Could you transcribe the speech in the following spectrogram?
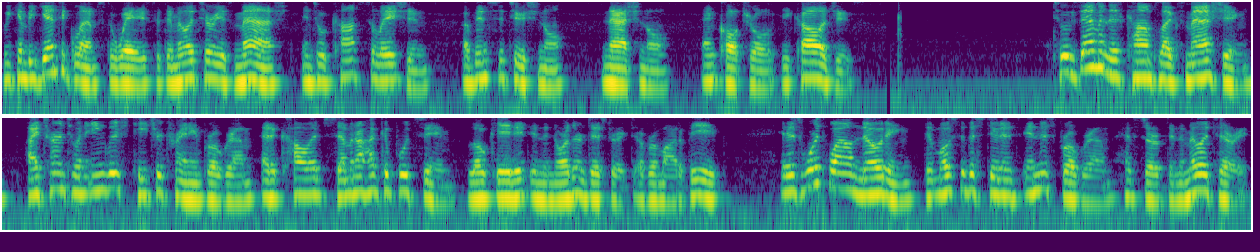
we can begin to glimpse the ways that the military is mashed into a constellation of institutional, national, and cultural ecologies. To examine this complex mashing, I turn to an English teacher training program at a college Seminar HaKibbutzim located in the northern district of Ramat Aviv. It is worthwhile noting that most of the students in this program have served in the military,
